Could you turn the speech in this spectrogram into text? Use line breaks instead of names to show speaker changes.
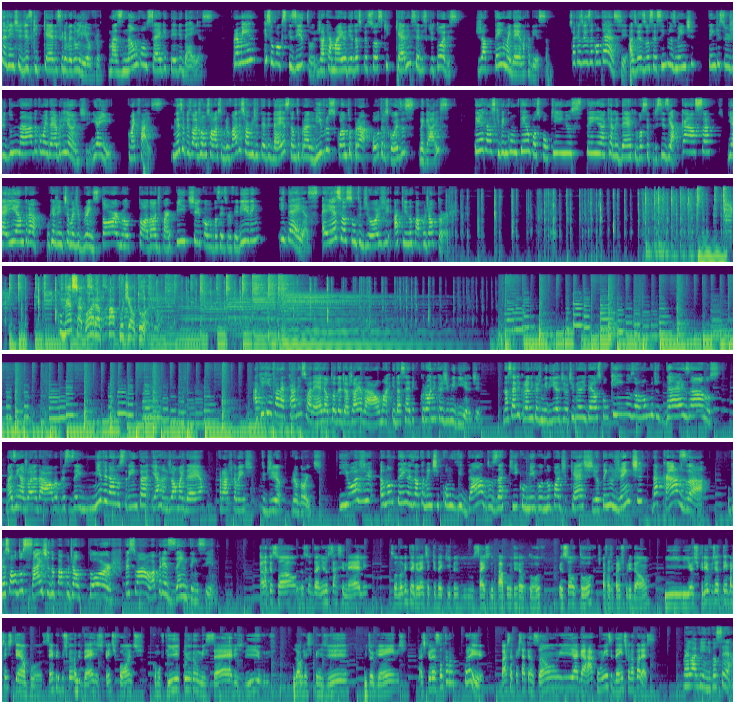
Muita gente diz que quer escrever um livro, mas não consegue ter ideias. Para mim, isso é um pouco esquisito, já que a maioria das pessoas que querem ser escritores já tem uma ideia na cabeça. Só que às vezes acontece, às vezes você simplesmente tem que surgir do nada com uma ideia brilhante. E aí, como é que faz? Nesse episódio vamos falar sobre várias formas de ter ideias, tanto para livros quanto para outras coisas legais. Tem aquelas que vêm com o tempo aos pouquinhos, tem aquela ideia que você precisa ir à caça, e aí entra o que a gente chama de brainstorm ou todó de parpite, como vocês preferirem. Ideias. É esse o assunto de hoje aqui no Papo de Autor.
Começa agora Papo de Autor.
Soarelli, autora de A Joia da Alma e da série Crônicas de Miríade. Na série Crônicas de Miríade eu tive a ideia aos pouquinhos ao longo de 10 anos, mas em A Joia da Alma eu precisei me virar nos 30 e arranjar uma ideia praticamente do dia pra noite. E hoje eu não tenho exatamente convidados aqui comigo no podcast, eu tenho gente da casa! O pessoal do site do Papo de Autor. Pessoal, apresentem-se.
Fala pessoal, eu sou Danilo Sarcinelli, sou novo integrante aqui da equipe do site do Papo de Autor. Eu sou autor de Passagem para a Escuridão e eu escrevo já tem bastante tempo, sempre buscando ideias de diferentes fontes, como filmes, séries, livros, jogos de RPG, videogames. A inspiração tá por aí. Basta prestar atenção e agarrar com unhas e dentes quando aparece.
Vai lá, Vini, você.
